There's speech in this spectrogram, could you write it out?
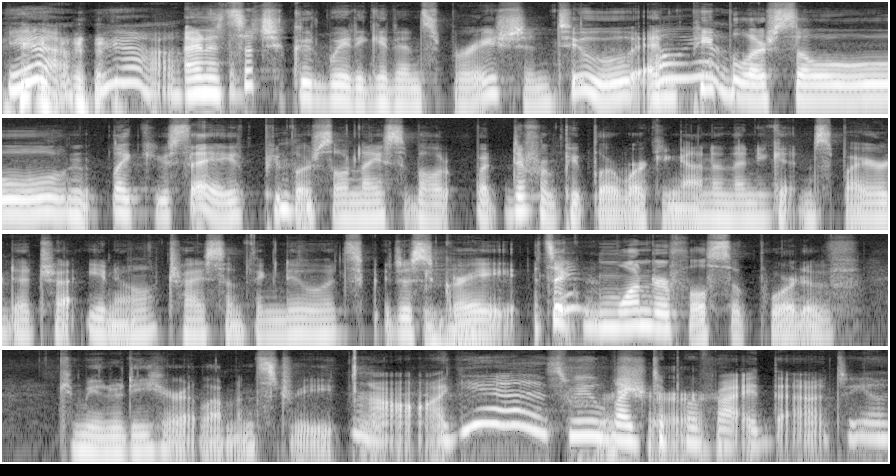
yeah, yeah. And it's such a good way to get inspiration too. And Oh, yeah. people are so, like you say, people are so nice about what different people are working on, and then you get inspired to try, you know, try something new. It's just mm-hmm. great. It's a wonderful, supportive community here at Lemon Street. Oh, yes, we like to provide that. Yeah.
